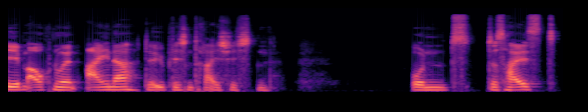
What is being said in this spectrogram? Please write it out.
eben auch nur in einer der üblichen drei Schichten. Und das heißt,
